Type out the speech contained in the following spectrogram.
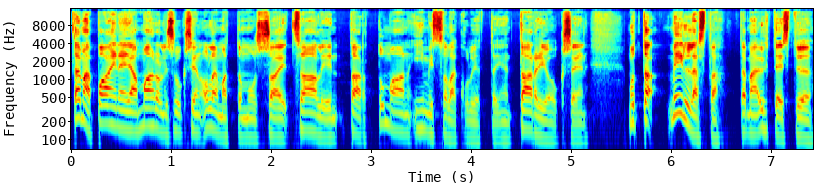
Tämä paine ja mahdollisuuksien olemattomuus sai Saaliin tarttumaan ihmissalakuljettajien tarjoukseen. Mutta millaista tämä yhteistyö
